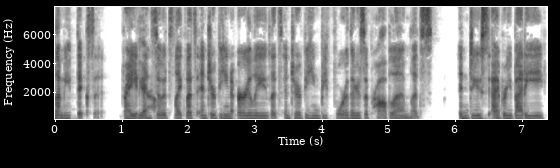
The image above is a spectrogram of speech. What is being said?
Let me fix it. Right. Yeah. And so it's like, let's intervene early. Let's intervene before there's a problem. Let's induce everybody.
